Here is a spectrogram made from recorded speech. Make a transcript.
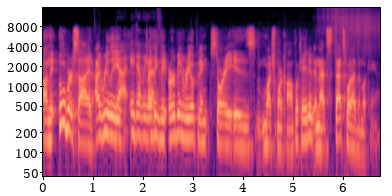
On the Uber side, I really, yeah, AWS. I think the urban reopening story is much more complicated, and that's that's what I've been looking at.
